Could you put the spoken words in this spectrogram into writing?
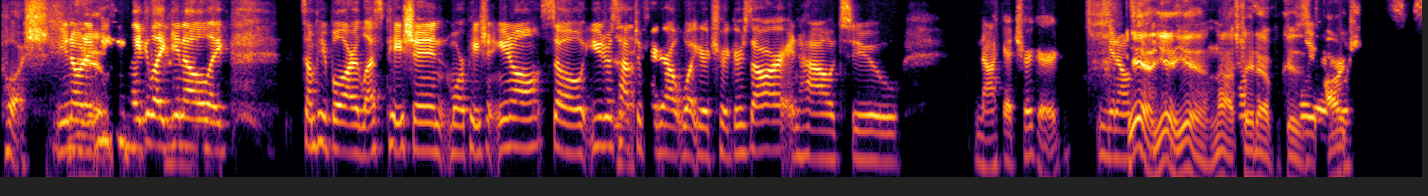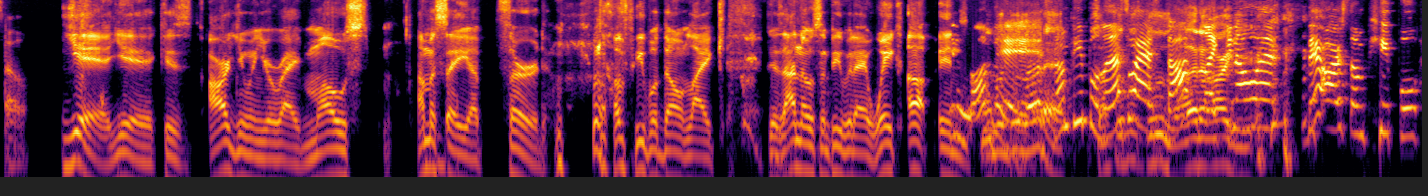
push. You know yeah. what I mean? Like, like, you know, like, some people are less patient, more patient, you know? So you just yeah. have to figure out what your triggers are and how to not get triggered, you know? Yeah, yeah, yeah. No, straight up because our, so yeah, yeah, because arguing, you're right. Most, I'm gonna say a third of people don't like because I know some people that wake up and love it. Some people, some that's people why I stopped. Like, argue. you know what? there are some people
